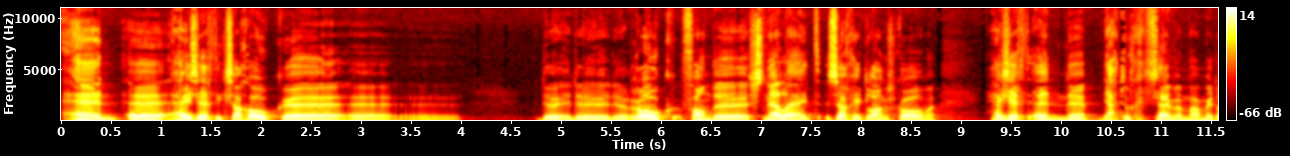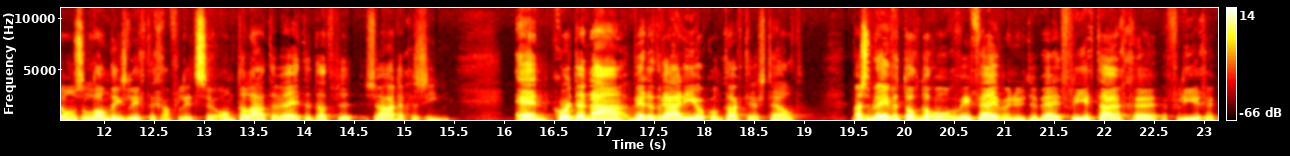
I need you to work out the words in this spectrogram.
en hij zegt, ik zag ook de, de, de rook van de snelheid zag ik langskomen. Hij zegt, en ja, toen zijn we maar met onze landingslichten gaan flitsen om te laten weten dat we ze hadden gezien. En kort daarna werd het radiocontact hersteld. Maar ze bleven toch nog ongeveer vijf minuten bij het vliegtuig uh, vliegen.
